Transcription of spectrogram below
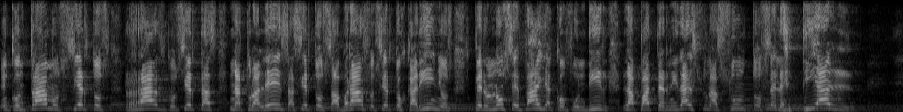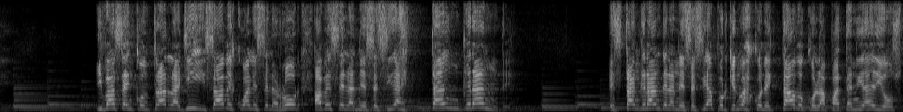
encontramos ciertos rasgos, ciertas naturalezas, ciertos abrazos, ciertos cariños, pero no se vaya a confundir. La paternidad es un asunto celestial. Y vas a encontrarla allí. ¿Y sabes cuál es el error? A veces la necesidad es tan grande. Es tan grande la necesidad porque no has conectado con la paternidad de Dios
